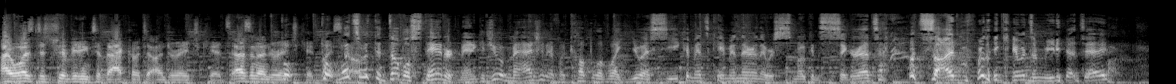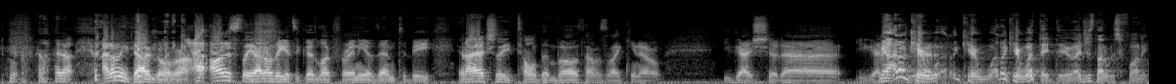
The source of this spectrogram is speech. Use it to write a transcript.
I was distributing tobacco to underage kids as an underage but, kid. But myself. what's with the double standard, man? Could you imagine if a couple of like USC commits came in there and they were smoking cigarettes outside before they came into media day? I don't, I don't think that would go over. I, honestly, I don't think it's a good look for any of them to be. And I actually told them both. I was like, you know, you guys should. Uh, you guys. I, mean, I don't care. What, I don't care. I don't care what they do. I just thought it was funny.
